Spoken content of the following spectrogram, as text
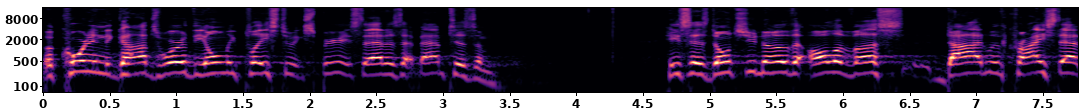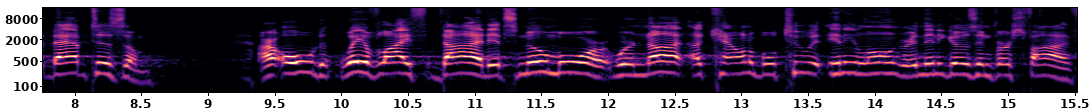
According to God's word, the only place to experience that is at baptism. He says, Don't you know that all of us died with Christ at baptism? Our old way of life died. It's no more. We're not accountable to it any longer. And then he goes in verse 5.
